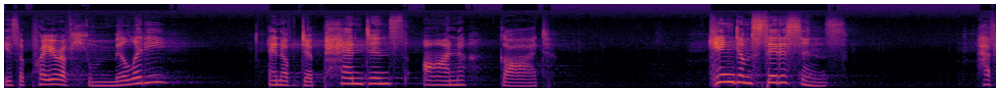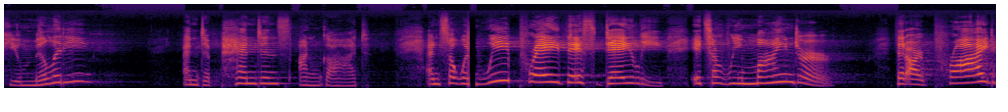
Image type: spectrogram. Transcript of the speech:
is a prayer of humility and of dependence on God. Kingdom citizens have humility and dependence on God. And so when we pray this daily, it's a reminder that our pride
